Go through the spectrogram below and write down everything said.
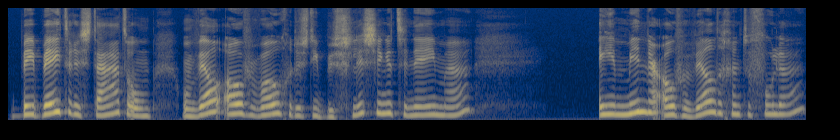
ben je beter in staat om, om wel overwogen dus die beslissingen te nemen en je minder overweldigend te voelen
